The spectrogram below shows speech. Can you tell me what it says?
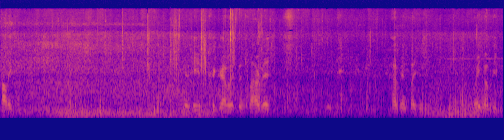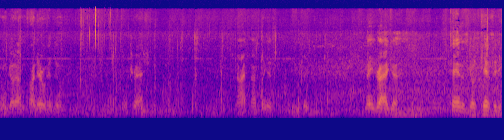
Holly. Here's here's the creek gravel that's been flower beds. I've been places waiting on people and got out and find arrowheads in them. Little trash. Nice, nice. At this. Main drag, uh, Kansas goes to Kansas City.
